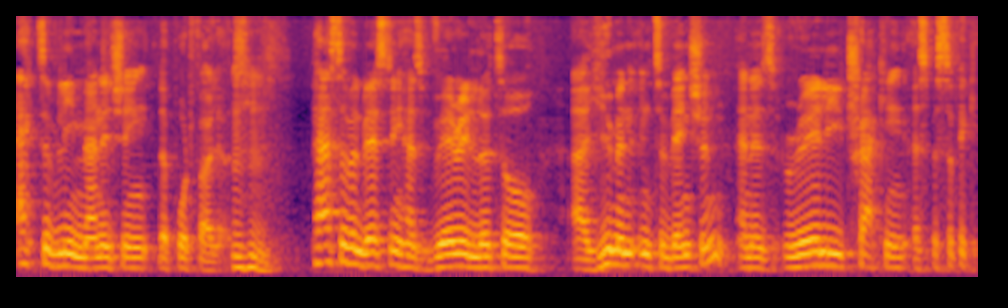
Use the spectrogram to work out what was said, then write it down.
actively managing the portfolios. Mm-hmm. Passive investing has very little uh, human intervention and is really tracking a specific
